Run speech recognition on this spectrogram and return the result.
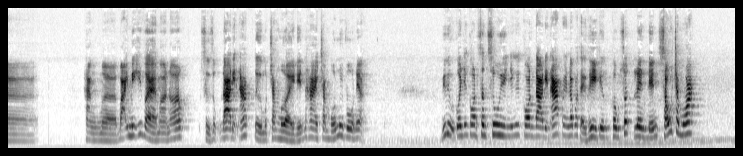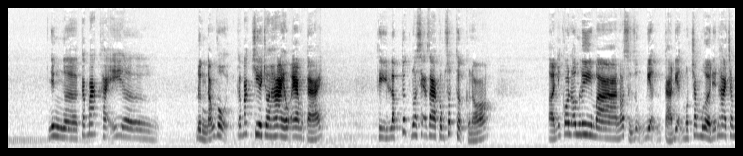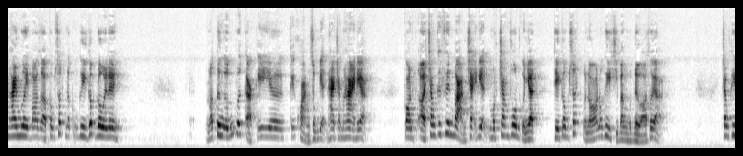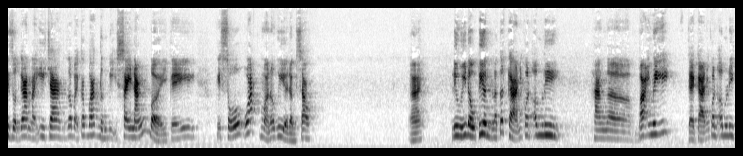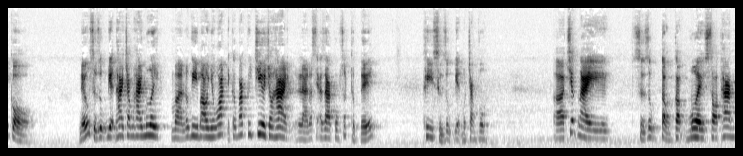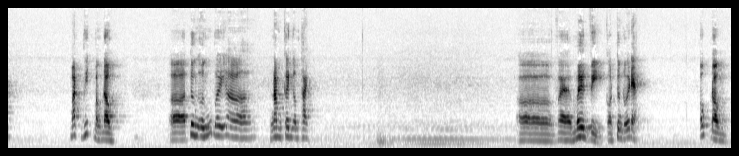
hàng bãi Mỹ về mà nó sử dụng đa điện áp từ 110 đến 240V đấy ạ. ví dụ có những con sân xui những cái con đa điện áp ấy, nó có thể ghi cái công suất lên đến 600W nhưng ờ, các bác hãy ờ, đừng nóng vội các bác chia cho hai hộ em một cái thì lập tức nó sẽ ra công suất thực của nó. Ở những con âm ly mà nó sử dụng điện cả điện 110 đến 220 bao giờ công suất nó cũng ghi gấp đôi lên nó tương ứng với cả cái ờ, cái khoản dùng điện 220 đấy ạ. Còn ở trong cái phiên bản chạy điện 100V của Nhật thì công suất của nó nó ghi chỉ bằng một nửa thôi ạ. Trong khi ruột gan là y chang do vậy các bác đừng bị say nắng bởi cái cái số watt mà nó ghi ở đằng sau. Đấy. lưu ý đầu tiên là tất cả những con âm ly hàng uh, bãi Mỹ kể cả những con âm ly cổ nếu sử dụng điện 220 mà nó ghi bao nhiêu watt thì các bác cứ chia cho hai là nó sẽ ra công suất thực tế khi sử dụng điện 100V à, chiếc này sử dụng tổng cộng 10 sò than bắt vít bằng đồng à, tương ứng với à, 5 kênh âm thanh. À, về mên vỉ còn tương đối đẹp. Ốc đồng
